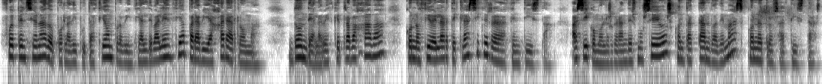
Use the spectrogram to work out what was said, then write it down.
fue pensionado por la Diputación Provincial de Valencia para viajar a Roma, donde a la vez que trabajaba conoció el arte clásico y renacentista, así como los grandes museos, contactando además con otros artistas.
